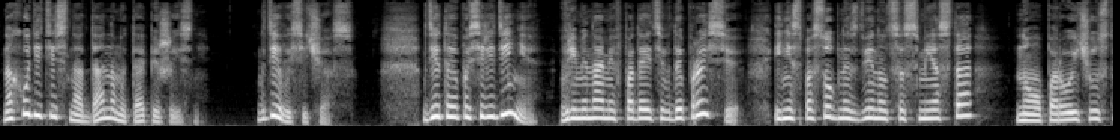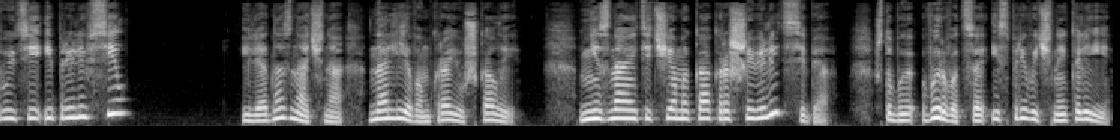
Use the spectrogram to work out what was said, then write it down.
находитесь на данном этапе жизни. Где вы сейчас? Где-то посередине? Временами впадаете в депрессию и не способны сдвинуться с места, но порой чувствуете и прилив сил? или однозначно на левом краю шкалы. Не знаете, чем и как расшевелить себя, чтобы вырваться из привычной колеи?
